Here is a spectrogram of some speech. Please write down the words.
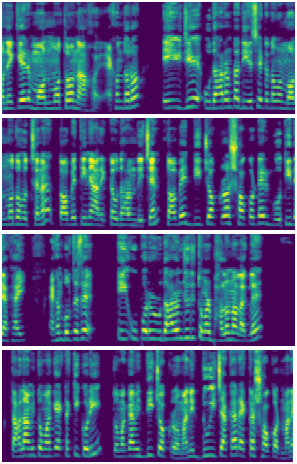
অনেকের মনমতো না হয়, এখন ধরো এই যে উদাহরণটা দিয়েছে, এটা তোমার মনমতো হচ্ছে না, তবে তিনি আরেকটা উদাহরণ দিচ্ছেন, তবে দ্বিচক্র শকটের গতি দেখাই। এখন বলতেছে, এই উপরের উদাহরণ যদি তোমার ভালো না লাগলে, তাহলে আমি তোমাকে একটা কি করি? তোমাকে আমি দ্বিচক্র মানে দুই চাকার একটা শকট মানে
